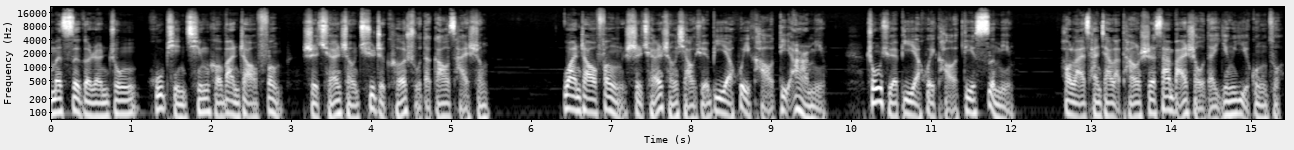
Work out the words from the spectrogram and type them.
们四个人中，胡品清和万兆凤。是全省屈指可数的高材生，万兆凤是全省小学毕业会考第二名，中学毕业会考第四名，后来参加了《唐诗三百首》的英译工作。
